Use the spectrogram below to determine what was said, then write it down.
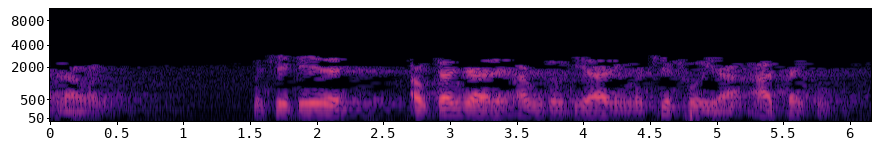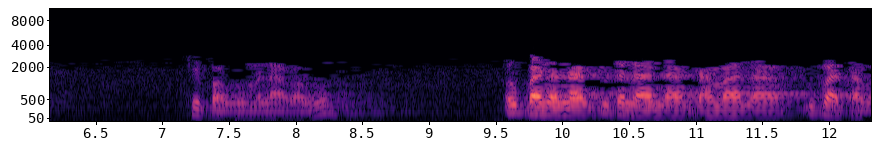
ဆိုတာကိုမဖြစ်သေးတဲ့အောက်တန်းကြတဲ့အကုသိုလ်တရားတွေမဖြစ်ဖို့ရာအားစိုက်ဖို့ဖြစ်ပေါ်ဖို့မလာပါဘူးဥပ္ပန္နနာကုသလနာဓမ္မနာဥပသမ္ပ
